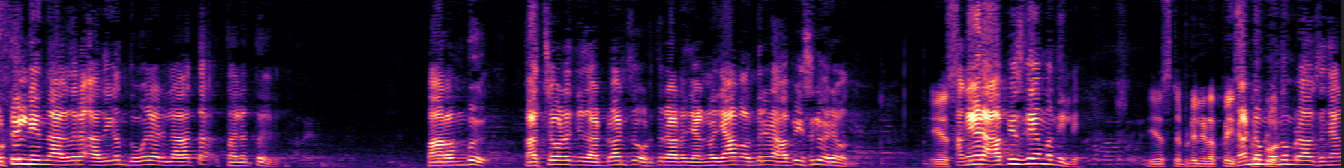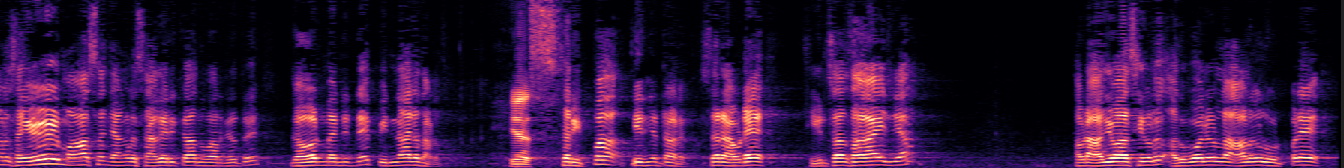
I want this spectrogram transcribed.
മുട്ടിൽ നിന്ന് അധികം ദൂരമില്ലാത്ത സ്ഥലത്ത് പറമ്പ് കച്ചവടം ചെയ്ത് അഡ്വാൻസ് കൊടുത്തിട്ടാണ് ഞങ്ങൾ. ഞാൻ മന്ത്രിയുടെ ഓഫീസിൽ വരെ വന്നു. അങ്ങയുടെ ഓഫീസിൽ ഞാൻ വന്നില്ലേ? രണ്ടും മൂന്നും പ്രാവശ്യം ഞങ്ങൾ ഏഴ് മാസം ഞങ്ങൾ സഹകരിക്കാന്ന് പറഞ്ഞിട്ട് ഗവൺമെന്റിന്റെ പിന്നാലെ നടന്നു. യെസ് സർ ഇപ്പൊ തിരിഞ്ഞിട്ടാണ്. സർ അവിടെ ചികിത്സാ സഹായം ഇല്ല. അവിടെ ആദിവാസികൾ അതുപോലെയുള്ള ആളുകൾ ഉൾപ്പെടെ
